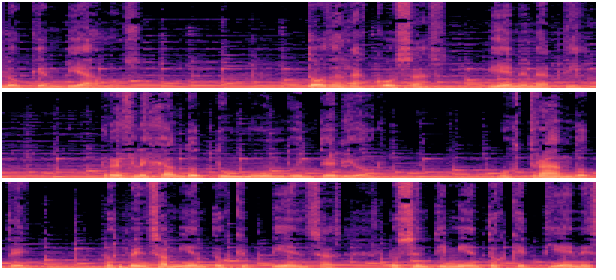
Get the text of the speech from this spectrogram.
lo que enviamos. Todas las cosas vienen a ti, reflejando tu mundo interior mostrándote los pensamientos que piensas, los sentimientos que tienes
